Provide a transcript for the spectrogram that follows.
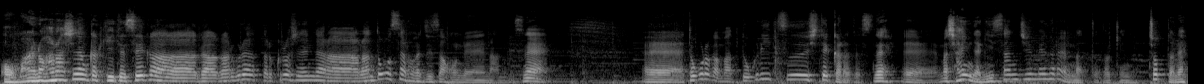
お前の話なんか聞いて成果が上がるぐらいだったら苦労しないんだななんて思ってたのが実は本音なんですね。えー、ところがまあ独立してからですね、えーまあ、社員が2 3 0名ぐらいになった時にちょっとね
